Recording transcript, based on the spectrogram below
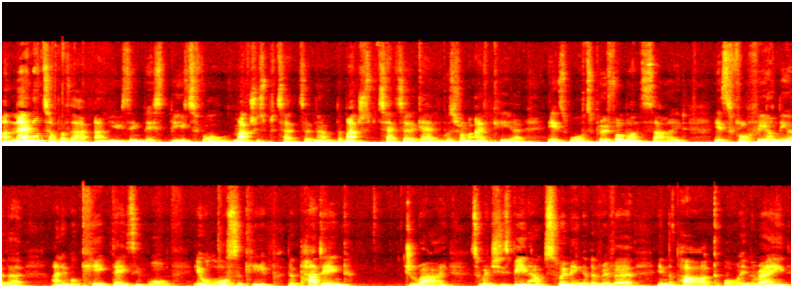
And then on top of that, I'm using this beautiful mattress protector. Now, the mattress protector again was from Ikea. It's waterproof on one side, it's fluffy on the other, and it will keep Daisy warm. It will also keep the padding dry. So when she's been out swimming at the river, in the park, or in the rain,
